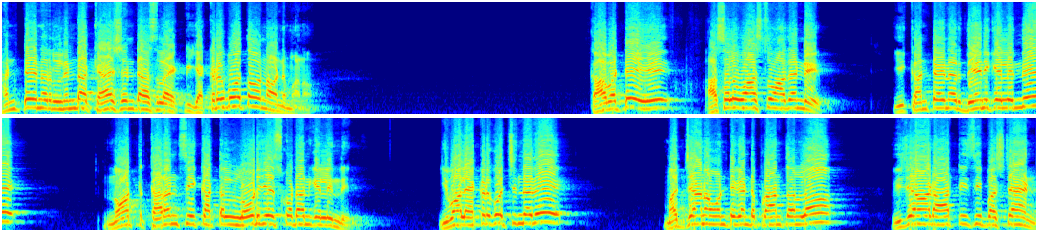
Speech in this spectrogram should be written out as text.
కంటైనర్ నిండా క్యాష్ అంటే అసలు ఎక్కడికి పోతా ఉన్నామండి మనం? కాబట్టి అసలు వాస్తవం అదండి. ఈ కంటైనర్ దేనికి వెళ్ళింది? నోట్ కరెన్సీ కట్టలు లోడ్ చేసుకోవడానికి వెళ్ళింది. ఇవాళ ఎక్కడికి వచ్చింది అది? మధ్యాహ్నం ఒంటి గంట ప్రాంతంలో Vijayawada RTC bus stand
